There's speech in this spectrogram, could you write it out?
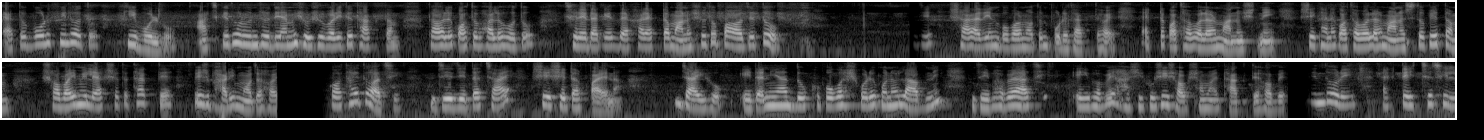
এত বোর ফিল হতো, কি বলব? আজকে ধরুন যদি আমি শ্বশুরবাড়িতে থাকতাম, তাহলে কত ভালো হতো। ছেলেটাকে দেখার একটা মানুষও তো পাওয়া যেত। যে সারাদিন বোবার মতন পড়ে থাকতে হয়। একটা কথা বলার মানুষ নেই। সেখানে কথা বলার মানুষ তো পেতাম। সবাই মিলে একসাথে থাকতে বেশ ভারী মজা হয়। কথাই তো আছে, যে যেটা চায় সে সেটা পায় না। যাই হোক, এটা নিয়ে আর দুঃখ প্রকাশ করে কোনো লাভ নেই। যেভাবে আছি, এইভাবে হাসি খুশি সবসময় থাকতে হবে। দিন ধরেই একটা ইচ্ছে ছিল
